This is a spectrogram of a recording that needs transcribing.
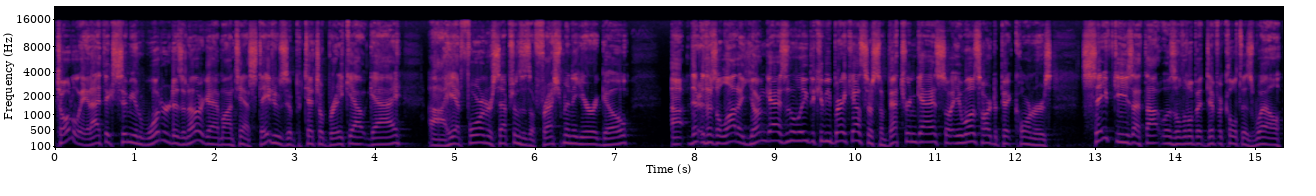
totally. And I think Simeon Woodard is another guy at Montana State who's a potential breakout guy. Uh, he had four interceptions as a freshman a year ago. Uh, there, there's a lot of young guys in the league that could be breakouts. There's some veteran guys, so it was hard to pick corners. Safeties, I thought was a little bit difficult as well.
